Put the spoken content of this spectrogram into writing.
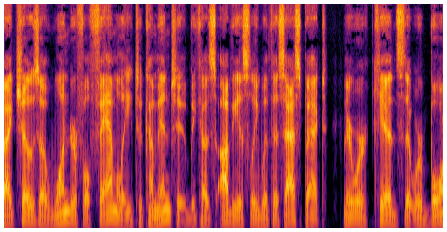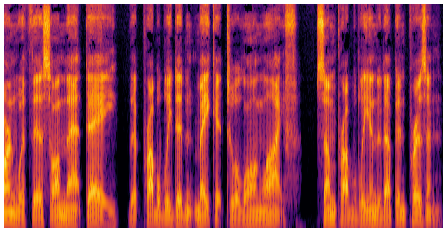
I chose a wonderful family to come into because obviously, with this aspect, there were kids that were born with this on that day that probably didn't make it to a long life. Some probably ended up in prison.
